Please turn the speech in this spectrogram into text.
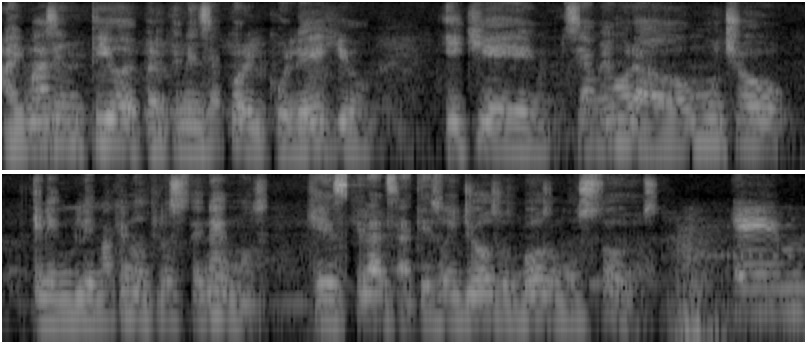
hay más sentido de pertenencia por el colegio y que se ha mejorado mucho el emblema que nosotros tenemos, que es que el alzate soy yo, sos vos, somos todos. Em,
